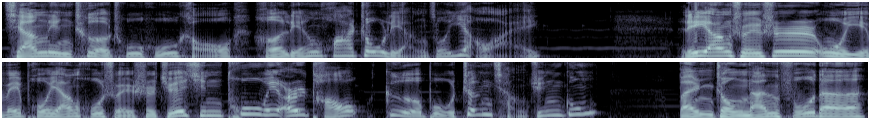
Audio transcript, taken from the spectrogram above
强令撤出湖口和莲花洲两座要隘。溧阳水师误以为鄱阳湖水师决心突围而逃，各部争抢军功，笨重难扶的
